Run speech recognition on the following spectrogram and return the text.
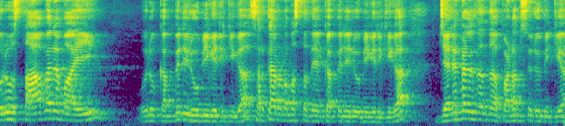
ഒരു സ്ഥാപനമായി ഒരു കമ്പനി രൂപീകരിക്കുക സർക്കാർ ഉടമസ്ഥതയിൽ കമ്പനി രൂപീകരിക്കുക ജനങ്ങളിൽ നിന്ന് പണം സ്വരൂപിക്കുക.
